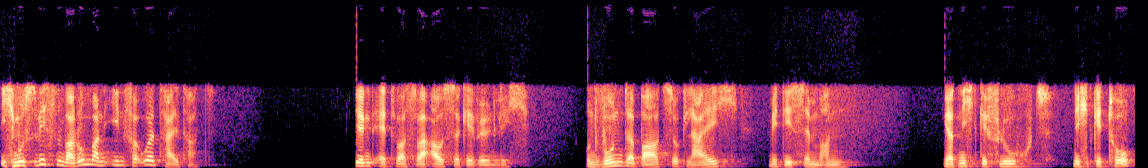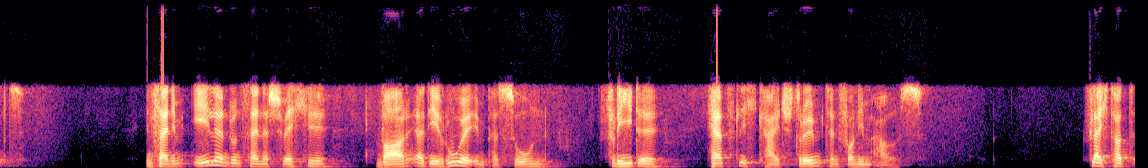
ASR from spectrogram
Ich muss wissen, warum man ihn verurteilt hat. Irgendetwas war außergewöhnlich und wunderbar zugleich mit diesem Mann. Er hat nicht geflucht, nicht getobt. In seinem Elend und seiner Schwäche war er die Ruhe in Person. Friede, Herzlichkeit strömten von ihm aus. Vielleicht hat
